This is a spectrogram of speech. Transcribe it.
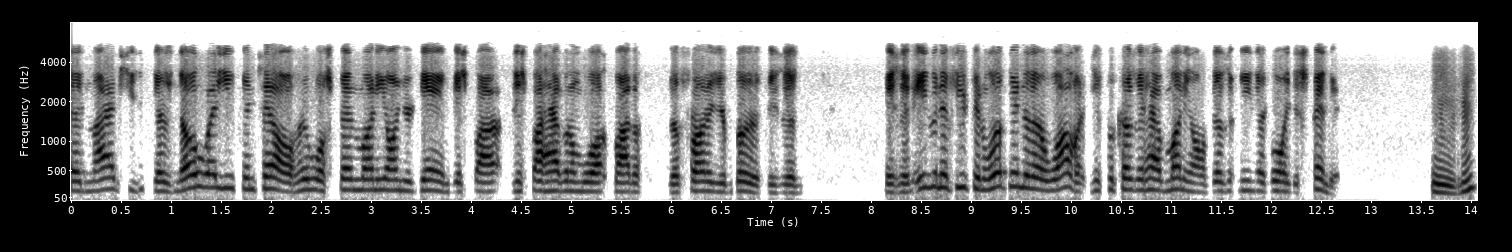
said, Max, you, there's no way you can tell who will spend money on your game just by just by having them walk by the the front of your booth. He said, he said, even if you can look into their wallet just because they have money on them doesn't mean they're going to spend it. Mhm.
